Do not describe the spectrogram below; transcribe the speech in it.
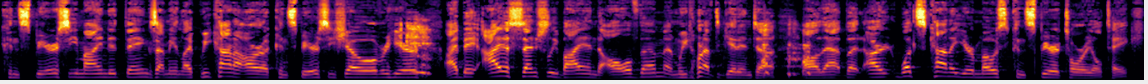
conspiracy minded things? I mean, like we kind of are a conspiracy show over here. I ba- I essentially buy into all of them, and we don't have to get into all that. But are what's kind of your most conspiratorial take?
